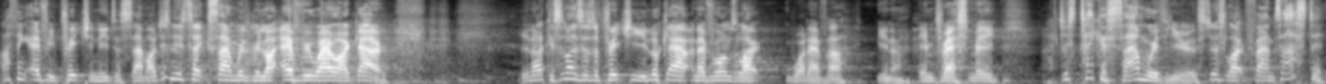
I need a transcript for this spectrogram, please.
I think every preacher needs a Sam. I just need to take Sam with me like everywhere I go. You know, because sometimes as a preacher, you look out and everyone's like, whatever, you know, impress me. Just take a Sam with you. It's just like fantastic.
